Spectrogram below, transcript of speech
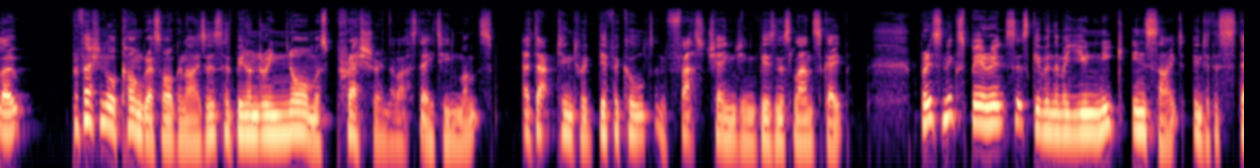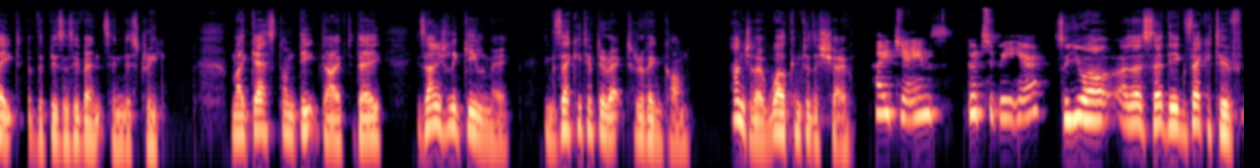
Hello. Professional Congress organisers have been under enormous pressure in the last 18 months, adapting to a difficult and fast changing business landscape. But it's an experience that's given them a unique insight into the state of the business events industry. My guest on Deep Dive today is Angela Guillemet, Executive Director of Incon. Angela, welcome to the show. Hi, James. Good to be here. So, you are, as I said, the Executive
